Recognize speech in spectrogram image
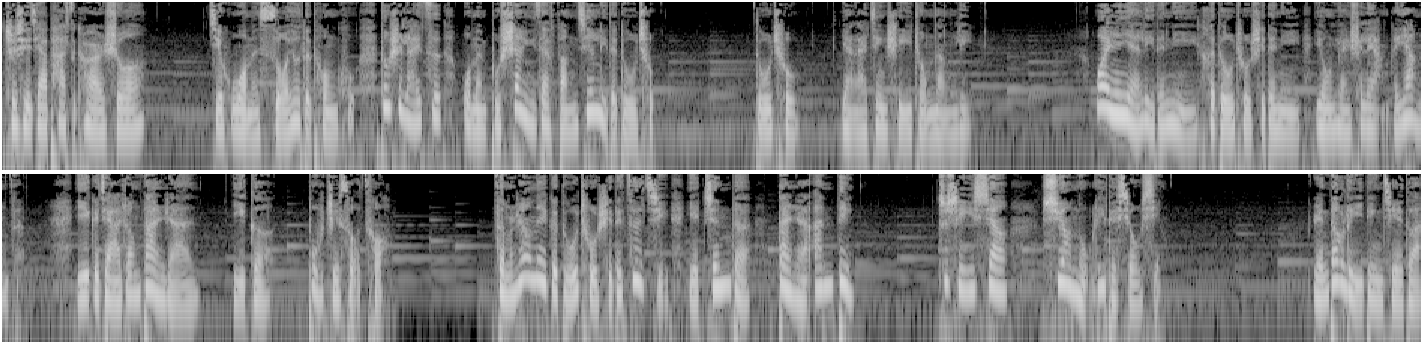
哲学家帕斯科尔说：“几乎我们所有的痛苦，都是来自我们不善于在房间里的独处。独处原来竟是一种能力。外人眼里的你和独处时的你，永远是两个样子：一个假装淡然，一个……”不知所措，怎么让那个独处时的自己也真的淡然安定？这是一项需要努力的修行。人到了一定阶段，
